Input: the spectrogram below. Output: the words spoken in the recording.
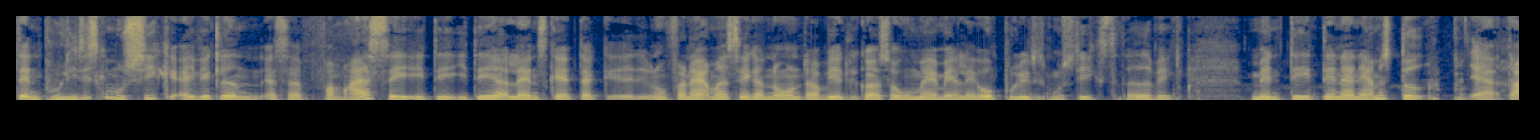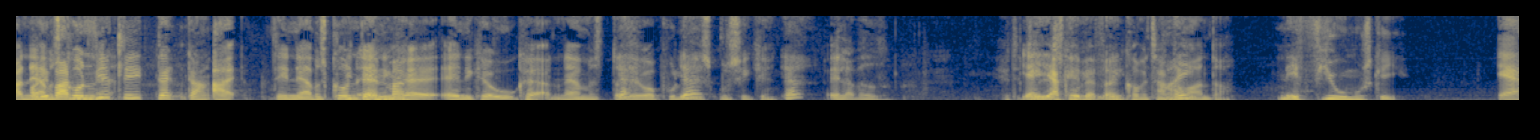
den politiske musik er i virkeligheden, altså for mig at se i det, i det her landskab, der, nu fornærmer jeg sikkert nogen, der virkelig gør sig umage med at lave politisk musik stadigvæk, men det, den er nærmest død. Ja, der er Og det nærmest var kun... den virkelig ikke dengang. Nej, det er nærmest kun. Annika, Annika Åkær, nærmest, der Ja, laver politisk ja, musik. ikke? ja. Eller hvad? det Ja, jeg sgu kan i hvert fald ikke komme i tanke om andre. Nephew måske. Ja.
